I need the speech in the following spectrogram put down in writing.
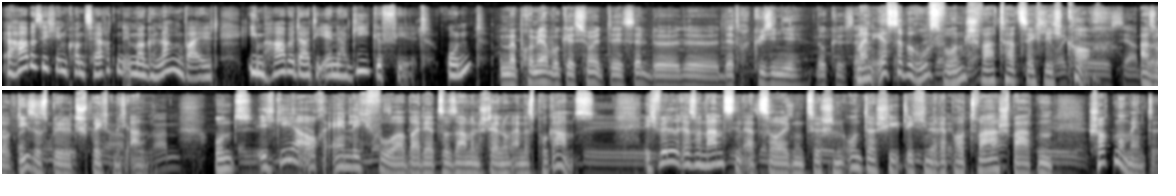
Er habe sich in Konzerten immer gelangweilt, ihm habe da die Energie gefehlt. Und? Euh, mein erster Berufswunsch war tatsächlich Koch. Also dieses Bild spricht mich an. Und ich gehe auch ähnlich vor bei der Zusammenstellung eines Programms. Ich will Resonanzen erzeugen zwischen unterschiedlichen Repertoiresparten, Schockmomente,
